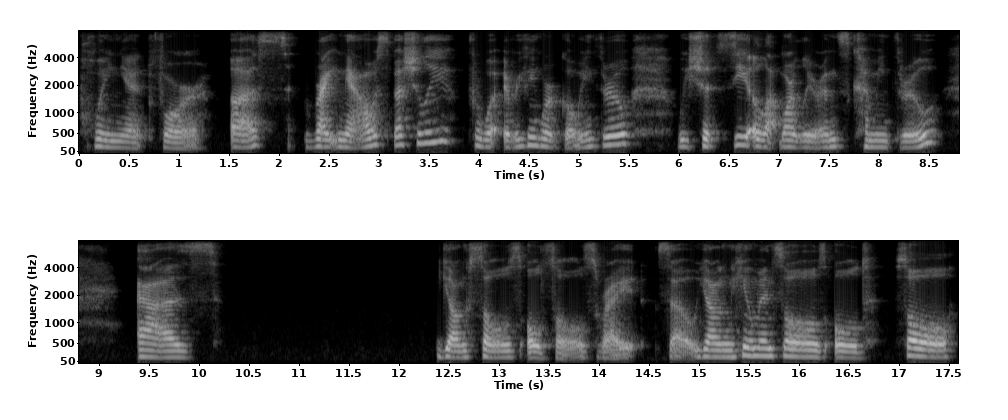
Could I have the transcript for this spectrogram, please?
poignant for us right now, especially for what everything we're going through. We should see a lot more Lyrans coming through as young souls, old souls, right? So young human souls, old soul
